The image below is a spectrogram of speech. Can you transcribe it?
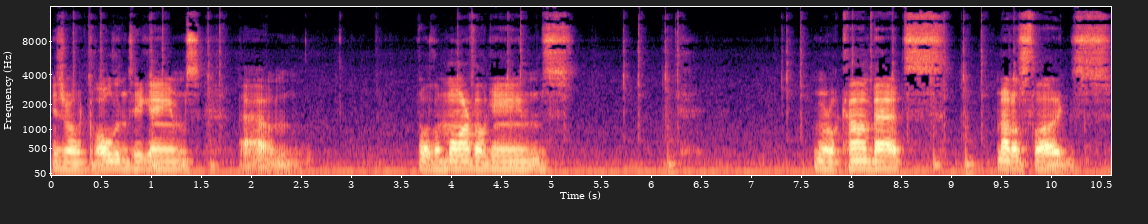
these are all Golden Tee games, um, all the Marvel games, Mortal Kombat's, Metal Slugs,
